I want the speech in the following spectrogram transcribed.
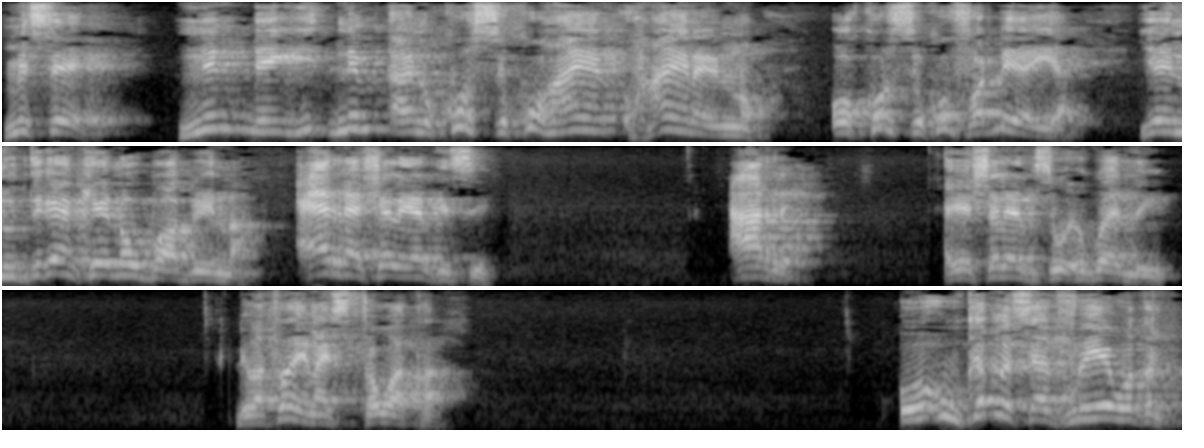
Mise nin dhigi nin aynu kursi ku haynayno oo kursi ku fadhiyaya yaynu degaankeenna u baabiinaa. Caarraa shalay arkiisi caare ayaa shalay arkiisi wuxuu ku hadlayay. Dhibaatada in haysata waa taa oo uu ka masaafuriyey waddanka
